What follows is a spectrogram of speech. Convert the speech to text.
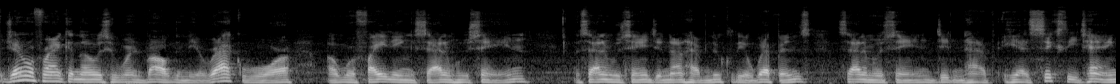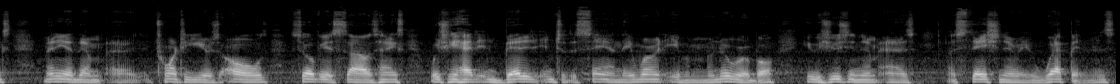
General Frank and those who were involved in the Iraq War uh, were fighting Saddam Hussein. Uh, Saddam Hussein did not have nuclear weapons. Saddam Hussein didn't have, he had 60 tanks, many of them uh, 20 years old, Soviet style tanks, which he had embedded into the sand. They weren't even maneuverable. He was using them as uh, stationary weapons.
